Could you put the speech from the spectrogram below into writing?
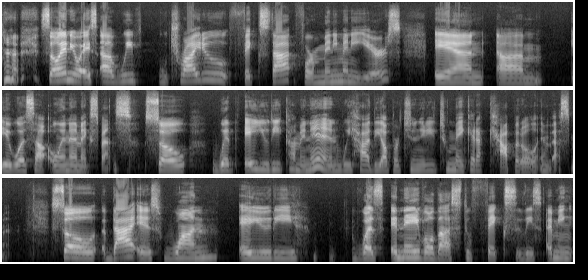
so, anyways, uh, we've tried to fix that for many many years, and um, it was an O&M expense. So with AUD coming in, we had the opportunity to make it a capital investment. So that is one AUD was enabled us to fix these i mean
